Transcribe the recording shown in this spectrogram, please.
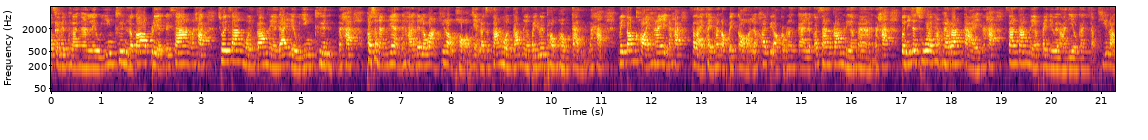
สไปเป็นพลังงานเร็วยิ่งขึ้น แล้วก็เปลี่ยนไปสร้างนะคะ ช่วยสร้างมวลกล้ามเนื้อได้เร็วยิ่งขึ้นนะคะ เพราะฉะนั้นเนี่ยนะคะในระหว่างที่เราผอมเนี่ยเราจะสร้างมวลกล้ามเนื้อไปด้วยพร้อม ๆ กันนะคะ ไม่ต้องคอยให้นะคะ สลายไขมันออกไปก่อน แล้วค่อยไปออกกำลังกายแล้วก็สร้างกล้ามเนื้อมานะคะ ตัวนี้จะช่วยทำให้ร่างกายนะคะ สร้างกล้ามเนื้อไปในเวลาเดียวกันกับที่เรา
